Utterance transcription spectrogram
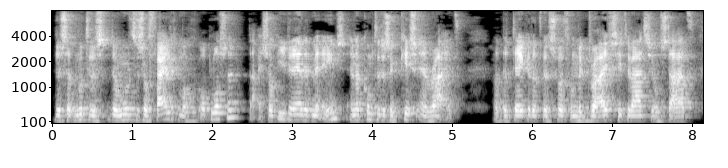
Dus dat moeten we, dat moeten we zo veilig mogelijk oplossen. Daar is ook iedereen het mee eens. En dan komt er dus een kiss and ride. Dat betekent dat er een soort van McDrive situatie ontstaat.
